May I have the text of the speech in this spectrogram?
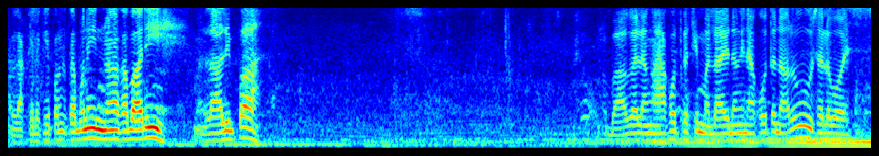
Laki-laki pang tabunin mga kabady. Malalim pa. Mabagal ang hakot kasi malayo nang hinakotan na ro sa labas.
